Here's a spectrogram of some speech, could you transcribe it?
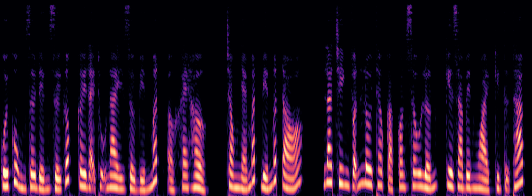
cuối cùng rơi đến dưới gốc cây đại thụ này rồi biến mất ở khe hở. Trong nháy mắt biến mất đó, La Trinh vẫn lôi theo cả con sâu lớn kia ra bên ngoài kim tự tháp.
